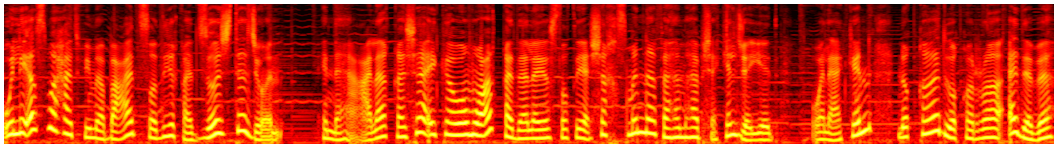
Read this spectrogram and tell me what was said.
واللي أصبحت فيما بعد صديقة زوجته جون إنها علاقة شائكة ومعقدة لا يستطيع شخص منا فهمها بشكل جيد ولكن نقاد وقراء أدبه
